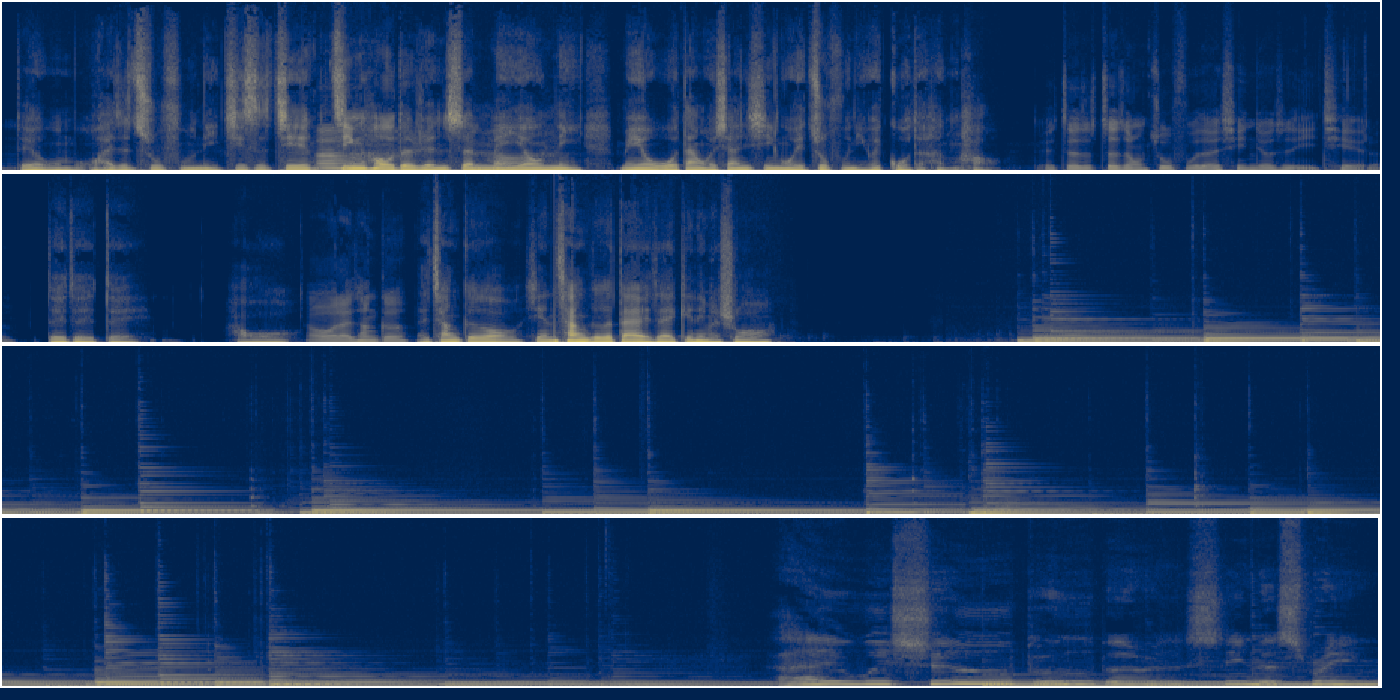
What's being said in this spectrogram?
对我，我还是祝福你，即使今今后的人生没有你，没有我，但我相信，我也祝福你会过得很好。对，这这种祝福的心就是一切了。对对对，好哦，好哦，来唱歌，来唱歌哦，先唱歌，待会再跟你们说。I wish you bluebirds in the spring.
